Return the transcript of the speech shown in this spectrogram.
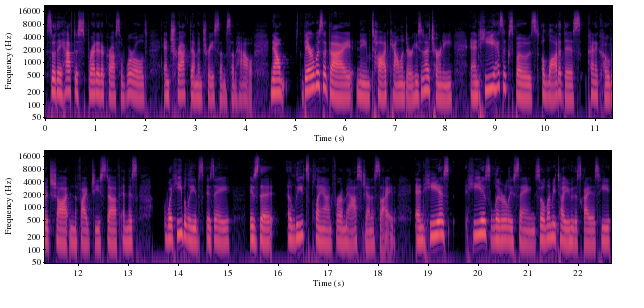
So they have to spread it across the world and track them and trace them somehow. Now, there was a guy named Todd Callender. He's an attorney and he has exposed a lot of this kind of COVID shot and the 5G stuff and this what he believes is a is the elite's plan for a mass genocide. And he is he is literally saying, so let me tell you who this guy is. He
